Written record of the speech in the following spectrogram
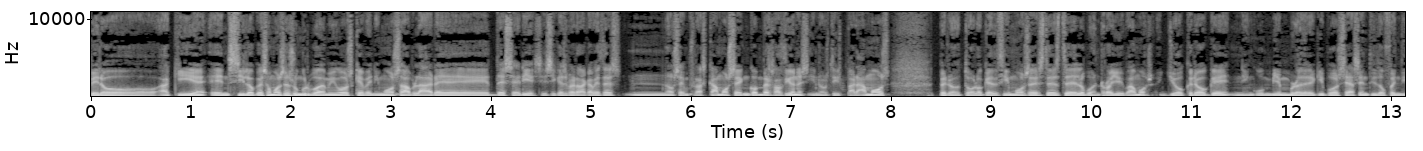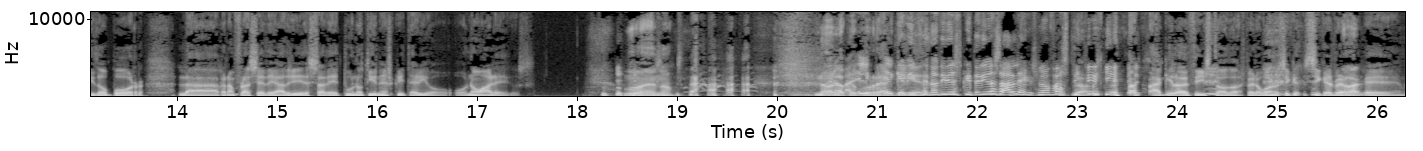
pero aquí eh, en sí lo que somos es un grupo de amigos que venimos a hablar eh, de series y sí que es verdad que a veces nos enfrascamos en conversaciones y nos disparamos, pero todo lo que decimos es desde el buen rollo y vamos, yo creo que ningún miembro del equipo se ha sentido ofendido por la gran frase de Adri, esa de tú no tienes criterio, o no, Alex. Bueno. No, lo que el, ocurre el que aquí dice es- no tienes criterios, Alex, no fastidies. Aquí lo decís todos, pero bueno, sí que, sí que es verdad No. que...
